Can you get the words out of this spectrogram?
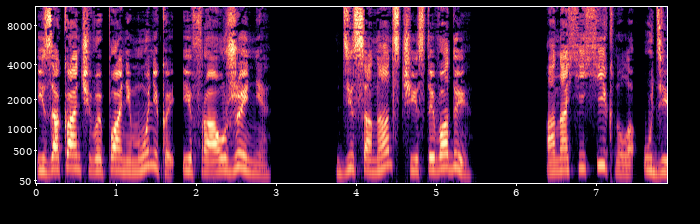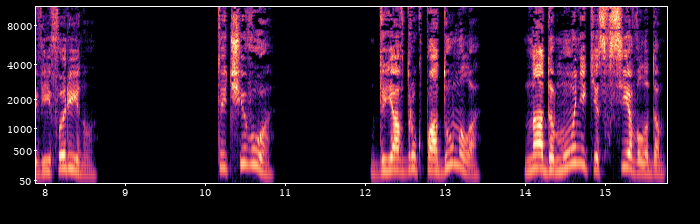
И заканчивая пани Моникой и фрау Женне. Диссонанс чистой воды. Она хихикнула, удивив Ирину. «Ты чего?» «Да я вдруг подумала, надо Монике с Всеволодом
